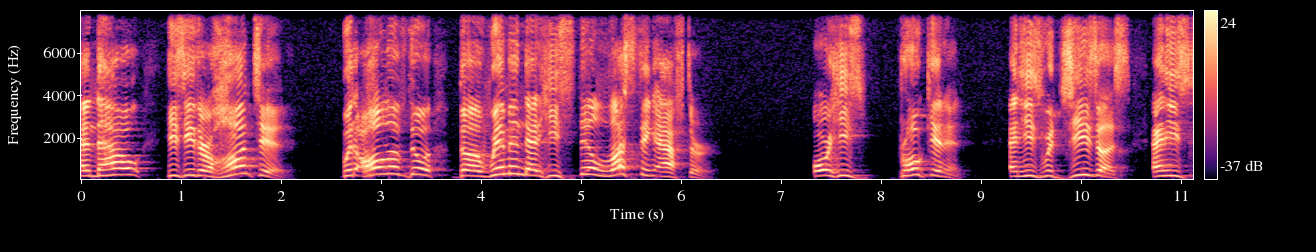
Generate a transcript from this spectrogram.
and now he's either haunted with all of the, the women that he's still lusting after, or he's broken it and he's with Jesus and he's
